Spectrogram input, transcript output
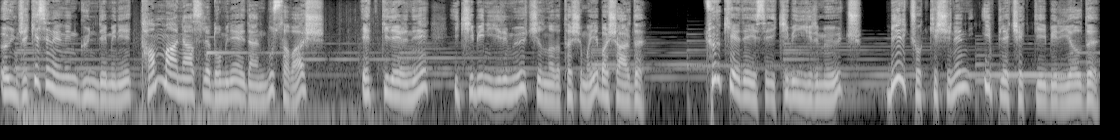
Önceki senenin gündemini tam manasıyla domine eden bu savaş etkilerini 2023 yılına da taşımayı başardı. Türkiye'de ise 2023 birçok kişinin iple çektiği bir yıldı.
